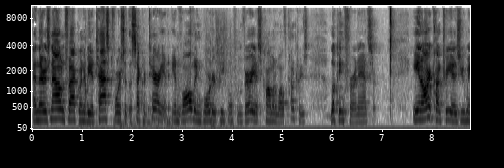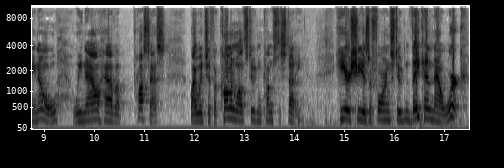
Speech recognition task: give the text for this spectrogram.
And there is now, in fact, going to be a task force at the Secretariat involving border people from various Commonwealth countries looking for an answer. In our country, as you may know, we now have a process by which if a Commonwealth student comes to study, he or she is a foreign student, they can now work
